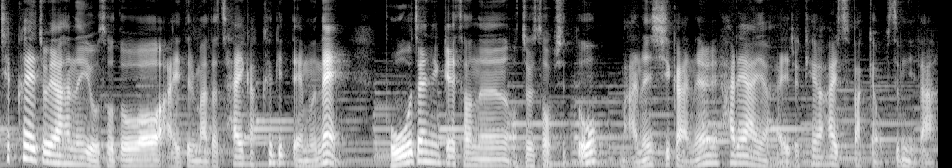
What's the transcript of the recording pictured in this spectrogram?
체크해줘야 하는 요소도 아이들마다 차이가 크기 때문에 보호자님께서는 어쩔 수 없이 또 많은 시간을 할애하여 아이를 케어할 수밖에 없습니다.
